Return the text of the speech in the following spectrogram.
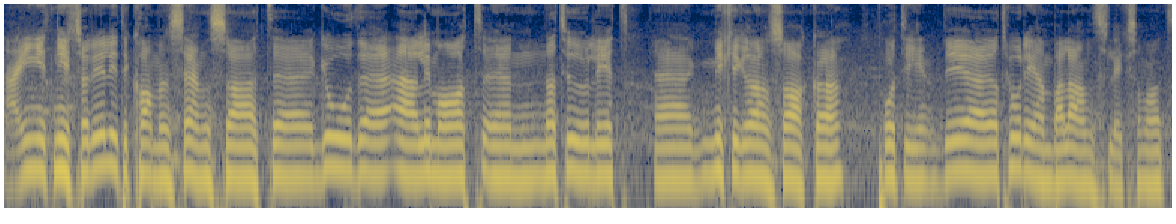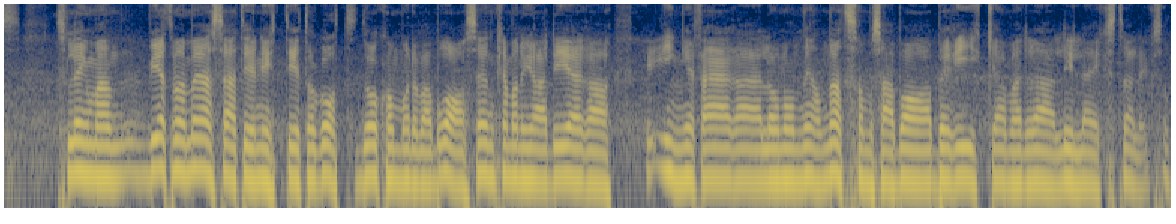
Nej, inget nytt, så det är lite common sense. Så att, eh, god, eh, ärlig mat, eh, naturligt, eh, mycket grönsaker, protein. Det, jag tror det är en balans. Liksom, att så länge man vet man med sig att det är nyttigt och gott, då kommer det vara bra. Sen kan man ju addera ingefära eller något annat som så bara berikar med det där lilla extra. Liksom.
